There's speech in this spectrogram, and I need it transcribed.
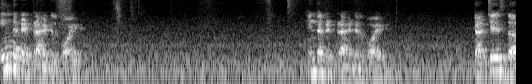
in the tetrahedral void in the tetrahedral void touches the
